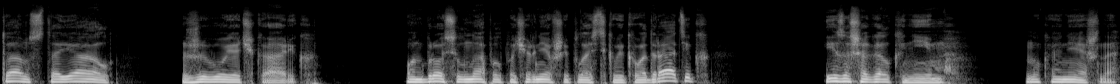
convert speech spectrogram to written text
Там стоял живой очкарик. Он бросил на пол почерневший пластиковый квадратик и зашагал к ним. Ну, конечно.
